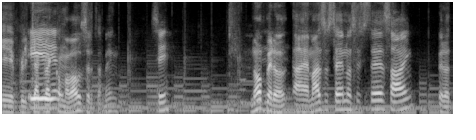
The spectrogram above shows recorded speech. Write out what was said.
Y Jack Black como Bowser también. Sí. No, pero además ustedes, no sé si ustedes saben, pero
